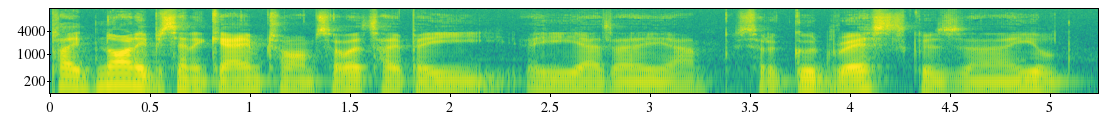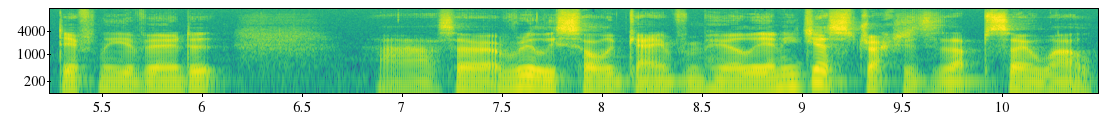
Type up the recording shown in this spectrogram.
played 90% of game time, so let's hope he, he has a um, sort of good rest because uh, he'll definitely have earned it. Uh, so a really solid game from Hurley, and he just structures it up so well.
